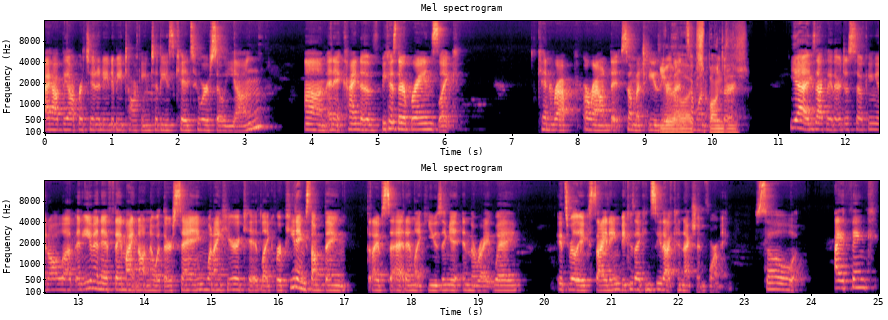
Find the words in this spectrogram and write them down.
I have the opportunity to be talking to these kids who are so young. Um, and it kind of, because their brains like can wrap around it so much easier Yeah, than like someone older. Yeah, exactly. They're just soaking it all up. And even if they might not know what they're saying, when I hear a kid like repeating something that I've said and like using it in the right way, it's really exciting because I can see that connection forming. So I think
